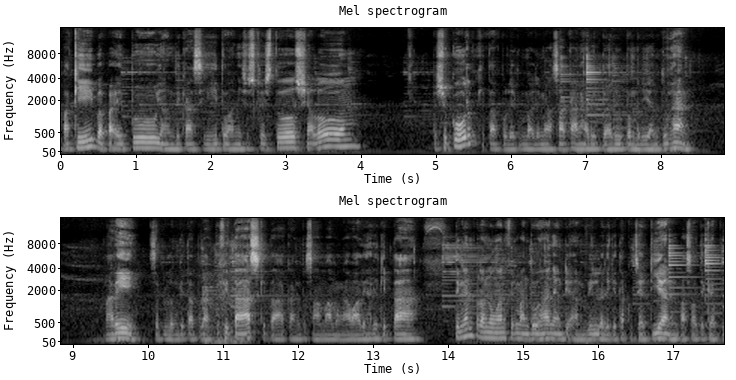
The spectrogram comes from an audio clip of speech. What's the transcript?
pagi Bapak Ibu yang dikasihi Tuhan Yesus Kristus. Shalom. Bersyukur kita boleh kembali merasakan hari baru pemberian Tuhan. Mari sebelum kita beraktivitas kita akan bersama mengawali hari kita dengan perenungan firman Tuhan yang diambil dari kitab Kejadian pasal 39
